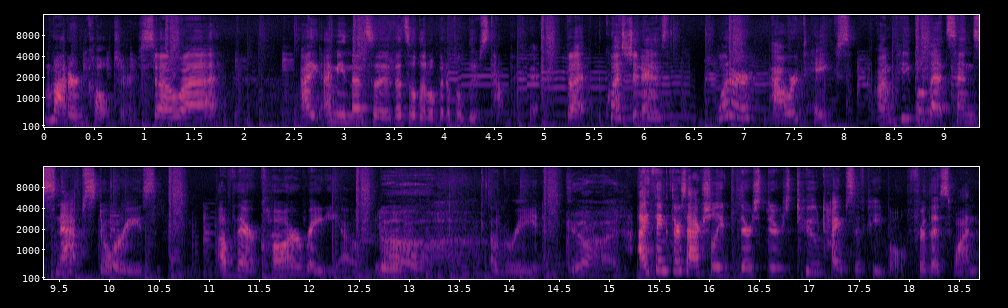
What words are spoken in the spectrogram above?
modern culture. So, uh, I, I mean, that's a that's a little bit of a loose topic there. But the question is, what are our takes on people that send snap stories of their car radio? Ugh, Agreed. God. I think there's actually there's there's two types of people for this one.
